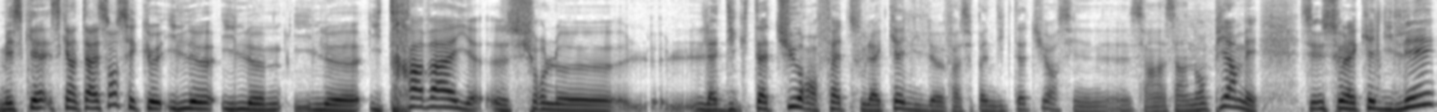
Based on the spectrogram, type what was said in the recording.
Mais ce qui est, ce qui est intéressant, c'est qu'il il, il, il, il, travaille sur le, la dictature, en fait, sous laquelle il. Enfin, c'est pas une dictature, c'est un, un, empire, mais sous laquelle il est,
